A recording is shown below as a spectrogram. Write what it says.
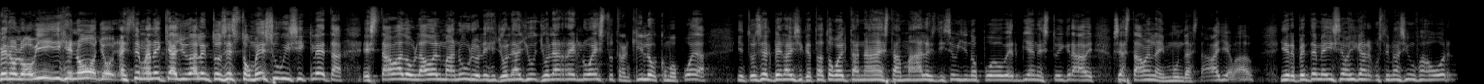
Pero lo vi y dije, no, yo, a este man hay que ayudarle. Entonces tomé su bicicleta, estaba doblado el manubrio. Le dije, yo le, ayudo, yo le arreglo esto tranquilo, como pueda. Y entonces él ve la bicicleta toda vuelta, nada, está mal. Y dice, oye, no puedo ver bien, estoy grave. O sea, estaba en la inmunda, estaba llevado. Y de repente me dice, oiga, usted me hace un favor.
